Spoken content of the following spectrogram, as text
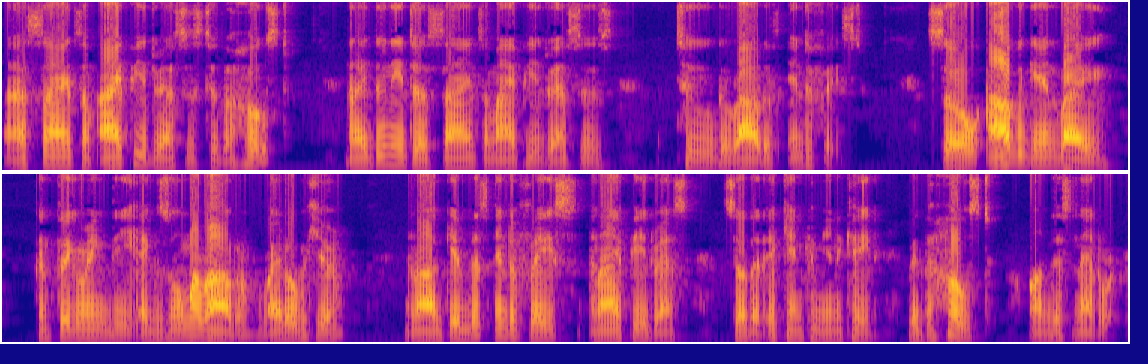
assign some IP addresses to the host and I do need to assign some IP addresses to the router's interface. So I'll begin by configuring the Exuma router right over here and I'll give this interface an IP address so that it can communicate with the host on this network.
